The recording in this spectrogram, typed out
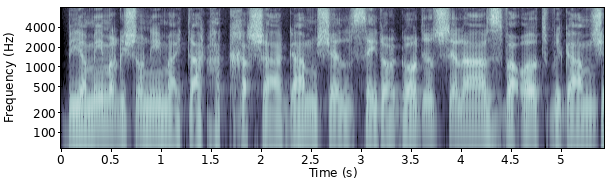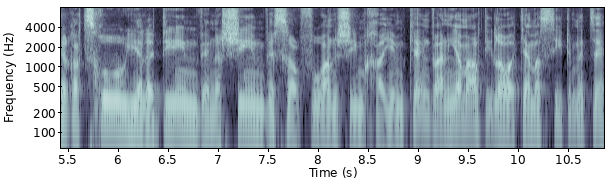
בימים הראשונים הייתה הכחשה, גם של סדר הגודל של הזוועות וגם שרצחו ילדים ונשים ושרפו אנשים חיים, כן, ואני אמרתי לו, אתם עשיתם את זה.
